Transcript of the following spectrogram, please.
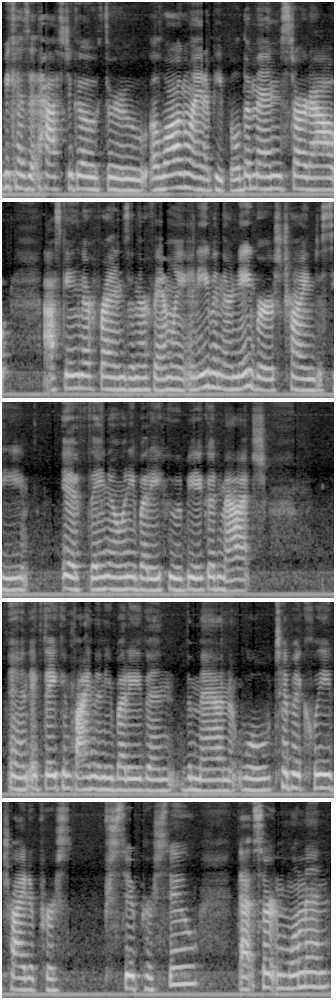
Because it has to go through a long line of people. The men start out asking their friends and their family and even their neighbors trying to see if they know anybody who would be a good match. And if they can find anybody, then the man will typically try to pursue, pursue that certain woman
